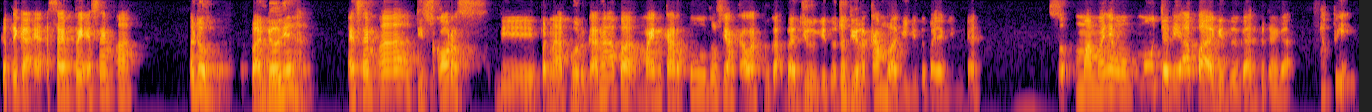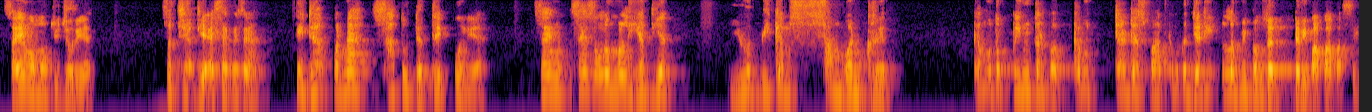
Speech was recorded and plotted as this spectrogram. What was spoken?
Ketika SMP, SMA, aduh, bandelnya. SMA diskors di penabur. Karena apa? Main kartu, terus yang kalah buka baju gitu. Terus direkam lagi gitu, bayangin kan mamanya mau, mau jadi apa gitu kan, benar nggak? Tapi saya ngomong jujur ya, sejak dia SMP saya tidak pernah satu detik pun ya, saya saya selalu melihat dia, you become someone great. Kamu tuh pinter banget, kamu cerdas banget, kamu jadi lebih bagus dari, papa pasti.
